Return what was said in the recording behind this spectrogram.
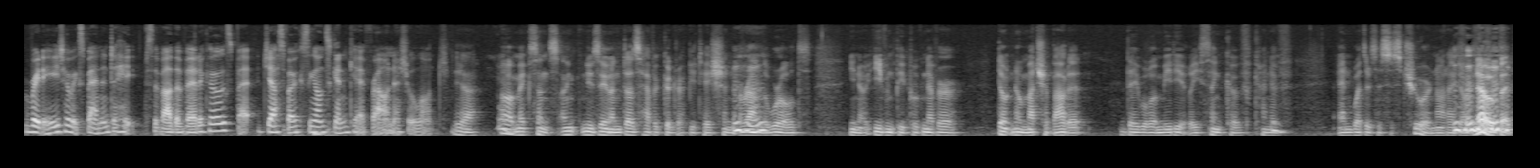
ready to expand into heaps of other verticals, but just focusing on skincare for our initial launch. Yeah. Yeah. Oh, it makes sense. I think New Zealand does have a good reputation Mhm. around the world. You know, even people who've never don't know much about it, they will immediately think of kind of Mm. and whether this is true or not, I don't know, but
